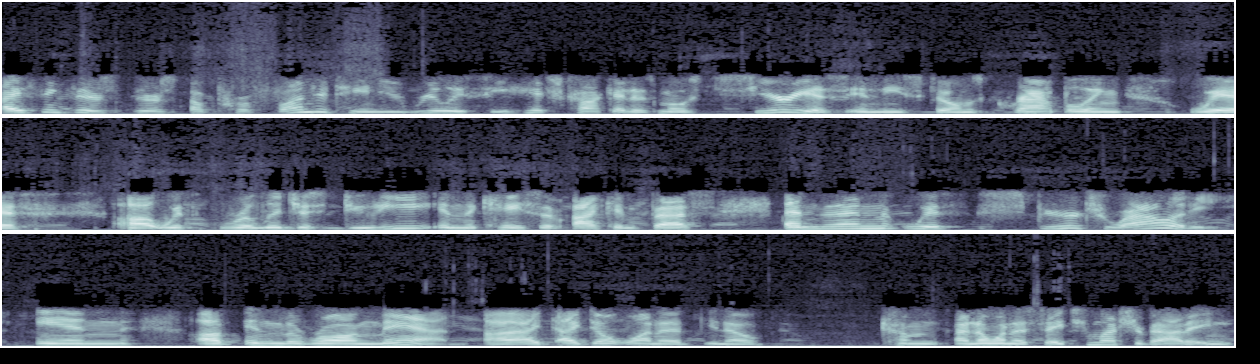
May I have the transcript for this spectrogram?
I think there's there's a profundity, and you really see Hitchcock at his most serious in these films, grappling with uh, with religious duty in the case of I Confess, and then with spirituality in uh, in The Wrong Man. I, I don't want to, you know, come. I don't want to say too much about it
